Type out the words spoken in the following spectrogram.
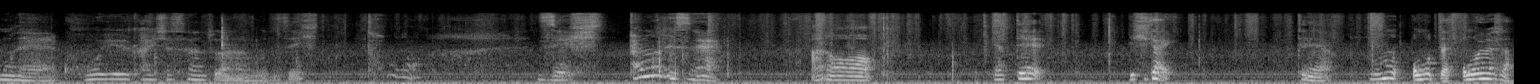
もうねこういう会社さんとならもうぜひともぜひともですねあのやって行きたい。って思った。思いました。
